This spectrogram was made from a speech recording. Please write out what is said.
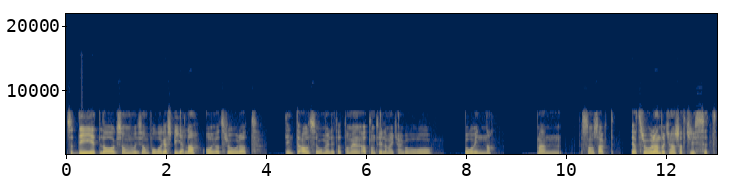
Så det är ett lag som liksom vågar spela och jag tror att det inte alls är omöjligt att de, är, att de till och med kan gå och, gå och vinna. Men som sagt, jag tror ändå kanske att krysset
